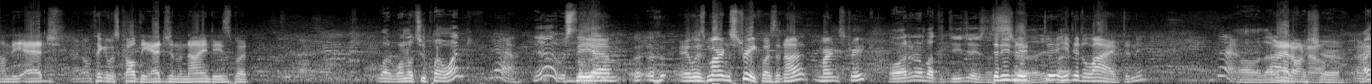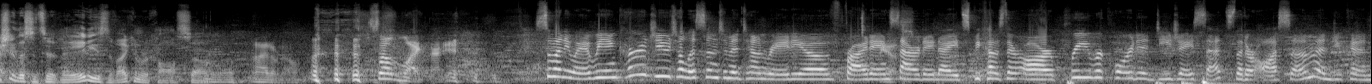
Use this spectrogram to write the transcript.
on the Edge. I don't think it was called the Edge in the '90s, but What, 102.1? Yeah, Yeah, it was still the there. um, uh, it was Martin Streek, was it not? Martin Streek? Well, I don't know about the DJs Did he do, did, he but- did live, didn't he? Yeah. Oh, that I don't know. Sure. I I actually listened to it in the 80s, if I can recall. So I don't know. Something like that. Yeah. So anyway, we encourage you to listen to Midtown Radio Friday and Yes. Saturday nights because there are pre-recorded DJ sets that are awesome, and you can,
